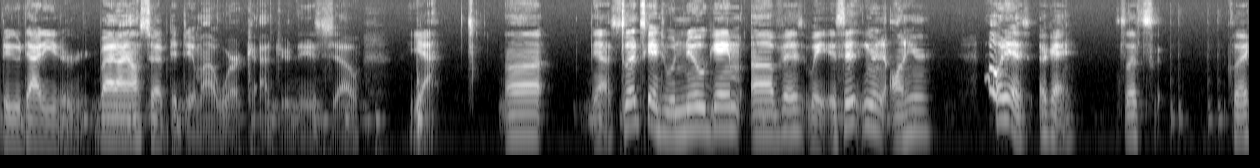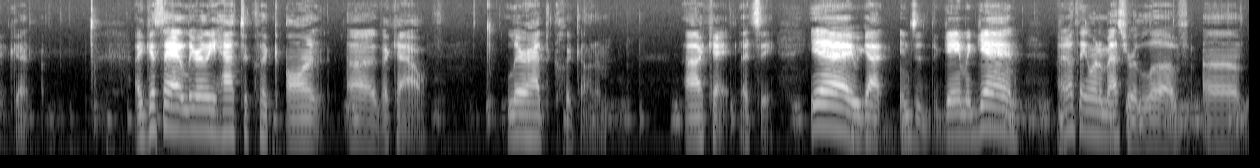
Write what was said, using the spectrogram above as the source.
do that either. But I also have to do my work after this, so yeah. Uh, yeah, so let's get into a new game of this. Wait, is it even on here? Oh, it is. Okay. So let's click. I guess I literally have to click on uh, the cow. Literally had to click on him. Okay, let's see. Yay, we got into the game again. I don't think I want to master love. Um,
